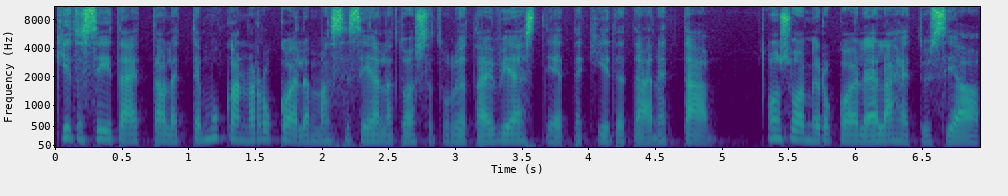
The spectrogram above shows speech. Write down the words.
Kiitos siitä, että olette mukana rukoilemassa siellä. Tuossa tuli jotain viestiä, että kiitetään, että on Suomi rukoilee lähetys ja,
